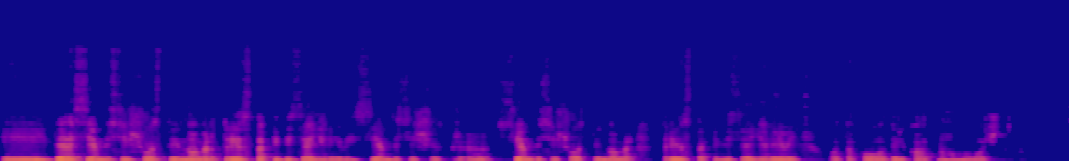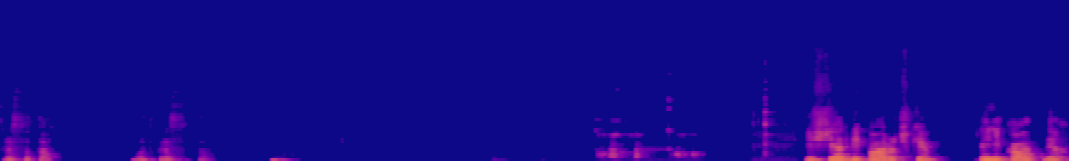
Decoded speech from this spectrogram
І йде 76 номер 350 гривень. 76, е, 76 номер 350 гривень. От делікатного молочника. Красота. От красота. І ще дві парочки делікатних,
